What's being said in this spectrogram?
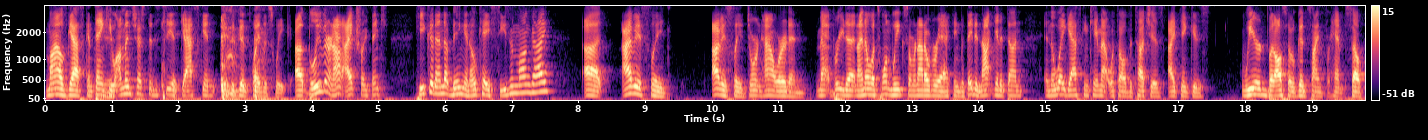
Myles Gaskin. Thank you. I'm interested to see if Gaskin is a good play this week. Uh, believe it or not, I actually think he could end up being an okay season long guy. Uh, obviously, obviously Jordan Howard and Matt Breida, and I know it's one week, so we're not overreacting, but they did not get it done. And the way Gaskin came out with all the touches, I think is weird, but also a good sign for him. So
